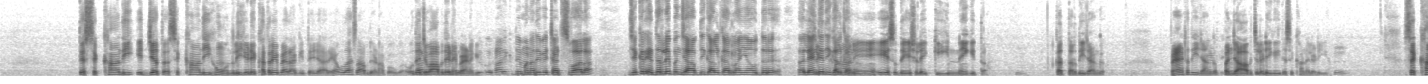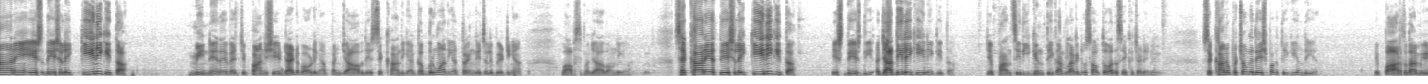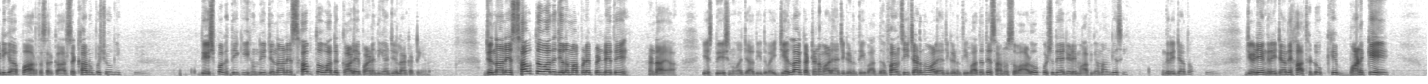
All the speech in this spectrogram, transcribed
ਤੇ ਸਿੱਖਾਂ ਦੀ ਇੱਜ਼ਤ ਸਿੱਖਾਂ ਦੀ ਹੋਂਦ ਲਈ ਜਿਹੜੇ ਖਤਰੇ ਪੈਦਾ ਕੀਤੇ ਜਾ ਰਹੇ ਆ ਉਹਦਾ ਹਿਸਾਬ ਦੇਣਾ ਪਊਗਾ। ਉਹਦੇ ਜਵਾਬ ਦੇਣੇ ਪੈਣਗੇ। ਬਿਲਕੁਲ ਹਰ ਇੱਕ ਦੇ ਮਨਾਂ ਦੇ ਵਿੱਚ ਅੱਜ ਸਵਾਲ ਆ। ਜੇਕਰ ਇਧਰਲੇ ਪੰਜਾਬ ਦੀ ਗੱਲ ਕਰ ਲਾਂ ਜਾਂ ਉਧਰ ਲਹਿੰਦੇ ਦੀ ਗੱਲ ਕਰ ਲਾਂ। ਇਸ ਦੇਸ਼ ਲਈ ਕੀ ਨਹੀਂ ਕੀਤਾ? 71 ਦੀ ਜੰਗ 65 ਦੀ ਜੰਗ ਪੰਜਾਬ 'ਚ ਲੜੀ ਗਈ ਤੇ ਸਿੱਖਾਂ ਨੇ ਲੜੀ। ਹੈ। ਸਿੱਖਾਂ ਨੇ ਇਸ ਦੇਸ਼ ਲਈ ਕੀ ਨਹੀਂ ਕੀਤਾ? ਮਹੀਨੇ ਦੇ ਵਿੱਚ 5-6 ਡੈੱਡ ਬਾਡੀਆਂ ਪੰਜਾਬ ਦੇ ਸਿੱਖਾਂ ਦੀਆਂ ਗੱਭਰੂਆਂ ਦੀਆਂ ਤਿਰੰਗੇ 'ਚ ਲਪੇਟੀਆਂ ਵਾਪਸ ਪੰਜਾਬ ਆਉਂਦੀਆਂ। ਸਿੱਖਾਂ ਨੇ ਇਸ ਦੇਸ਼ ਲਈ ਕੀ ਨਹੀਂ ਕੀਤਾ? ਇਸ ਦੇਸ਼ ਦੀ ਆਜ਼ਾਦੀ ਲਈ ਕੀ ਨਹੀਂ ਕੀਤਾ? ਜੇ ਫਾਂਸੀ ਦੀ ਗਿਣਤੀ ਕਰਨ ਲੱਗ ਜਾਓ ਸਭ ਤੋਂ ਵੱਧ ਸਿੱਖ ਚੜੇ ਨੇ। ਸਿੱਖਾਂ ਨੂੰ ਪੁੱਛੋਗੇ ਦੇਸ਼ ਭਗਤੀ ਕੀ ਹੁੰਦੀ ਹੈ ਇਹ ਭਾਰਤ ਦਾ ਮੀਡੀਆ ਭਾਰਤ ਸਰਕਾਰ ਸਿੱਖਾਂ ਨੂੰ ਪੁੱਛੂਗੀ। ਦੇਸ਼ ਭਗਤੀ ਕੀ ਹੁੰਦੀ? ਜਿਨ੍ਹਾਂ ਨੇ ਸਭ ਤੋਂ ਵੱਧ ਕਾਲੇ ਪਾਣੀ ਦੀਆਂ ਜੇਲ੍ਹਾਂ ਕੱਟੀਆਂ। ਜਿਨ੍ਹਾਂ ਨੇ ਸਭ ਤੋਂ ਵੱਧ ਜ਼ੁਲਮ ਆਪਣੇ ਪਿੰਡੇ ਤੇ ਹੰਡਾਇਆ ਇਸ ਦੇਸ਼ ਨੂੰ ਆਜ਼ਾਦੀ ਦਿਵਾਈ। ਜੇਲ੍ਹਾਂ ਕੱਟਣ ਵਾਲਿਆਂ 'ਚ ਗਿਣਤੀ ਵੱਧ ਫਾਂਸੀ ਚੜ੍ਹਨ ਵਾਲਿਆਂ 'ਚ ਗਿਣਤੀ ਵੱਧ ਤੇ ਸਾਨੂੰ ਸਵਾਲ ਉਹ ਪੁੱਛਦੇ ਆ ਜਿਹੜੇ ਮਾਫੀਆਂ ਮੰਗੇ ਸੀ ਅੰਗਰੇਜ਼ਾਂ ਤੋਂ। ਜਿਹੜੇ ਅੰਗਰੇਜ਼ਾਂ ਦੇ ਹੱਥ ਡੋਖੇ ਬਣ ਕੇ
